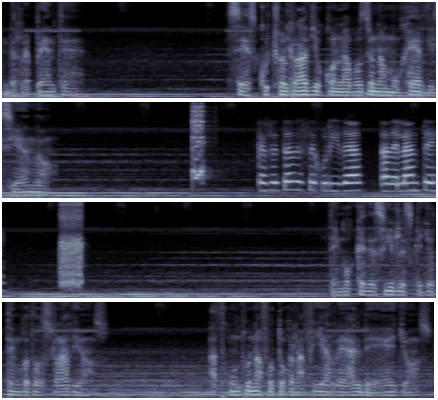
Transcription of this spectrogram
de repente, se escuchó el radio con la voz de una mujer diciendo, Caseta de seguridad, adelante. Tengo que decirles que yo tengo dos radios. adjunto una fotografía real de ellos.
